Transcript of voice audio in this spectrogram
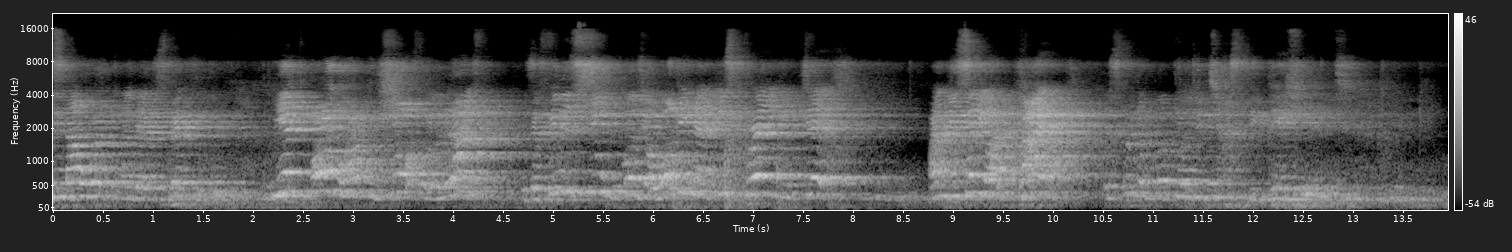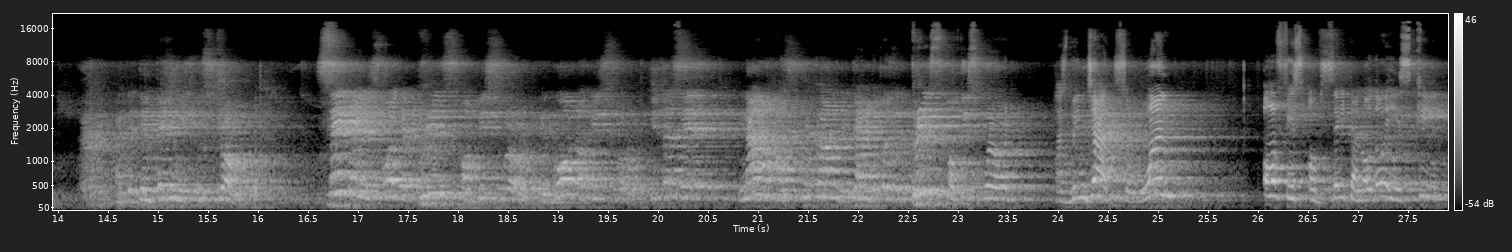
is now working and they're expecting. Yet all you have to show for your life is a finished shoe because you're walking like this praying in church. And you say you are tired. The Spirit of God tells you just be patient. But the temptation is too strong. Satan is called the prince of this world, the God of this world. Jesus said, now has become the time because the prince of this world has been judged. So one office of Satan, although he is king,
